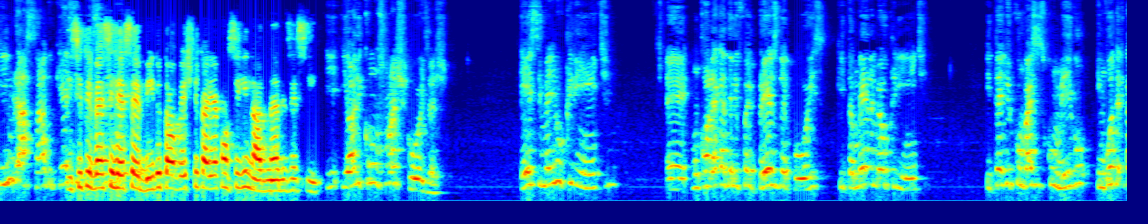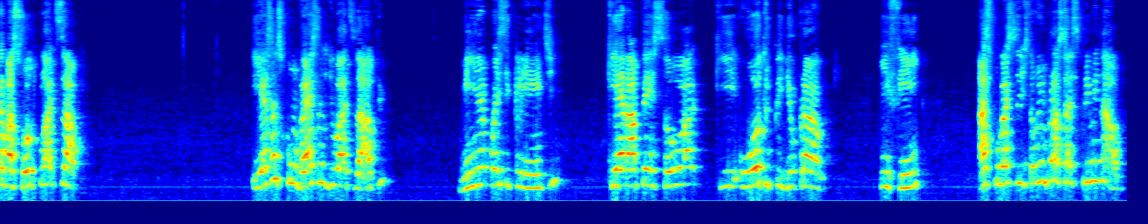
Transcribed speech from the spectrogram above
Engraçado que E se tivesse recebido, talvez ficaria consignado, né? Dizer sim. E, e olha como são as coisas. Esse mesmo cliente, é, um colega dele foi preso depois, que também era meu cliente, e teve conversas comigo enquanto ele estava solto pelo WhatsApp. E essas conversas de WhatsApp, minha com esse cliente, que era a pessoa que o outro pediu para. Enfim, as conversas estão em processo criminal.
